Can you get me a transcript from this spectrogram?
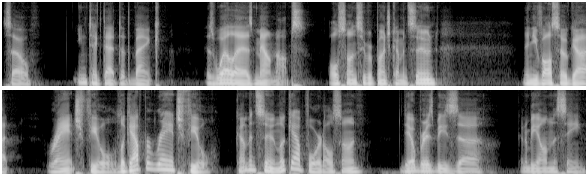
So you can take that to the bank, as well as Mountain Ops. Old Sun Super Punch coming soon. Then you've also got Ranch Fuel. Look out for Ranch Fuel coming soon. Look out for it, Old Sun. Dale Brisby's uh, going to be on the scene.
